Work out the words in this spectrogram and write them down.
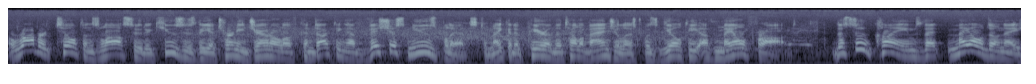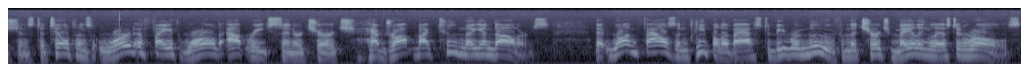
Robert Tilton's lawsuit accuses the Attorney General of conducting a vicious news blitz to make it appear the televangelist was guilty of mail fraud. The suit claims that mail donations to Tilton's Word of Faith World Outreach Center Church have dropped by $2 million that 1,000 people have asked to be removed from the church mailing list and rolls,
